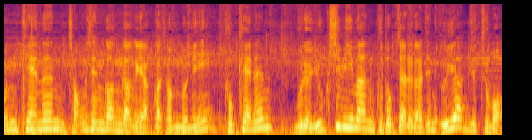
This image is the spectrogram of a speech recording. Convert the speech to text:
본캐는 정신건강의학과 전문의, 북캐는 무려 62만 구독자를 가진 의학 유튜버,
